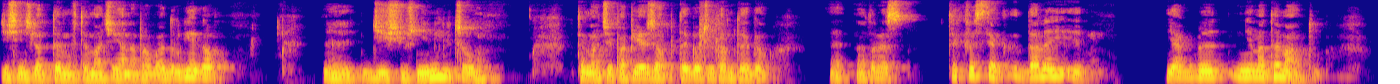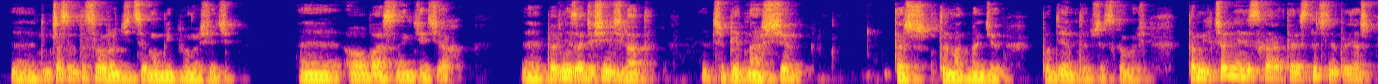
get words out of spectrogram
10 lat temu w temacie Jana Pawła II. Dziś już nie milczą temacie papieża, tego czy tamtego. Y, natomiast w tych kwestiach dalej y, jakby nie ma tematu. Tymczasem to są rodzice mogli pomyśleć, o własnych dzieciach. Pewnie za 10 lat czy 15 też temat będzie podjęty przez kogoś. To milczenie jest charakterystyczne, ponieważ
